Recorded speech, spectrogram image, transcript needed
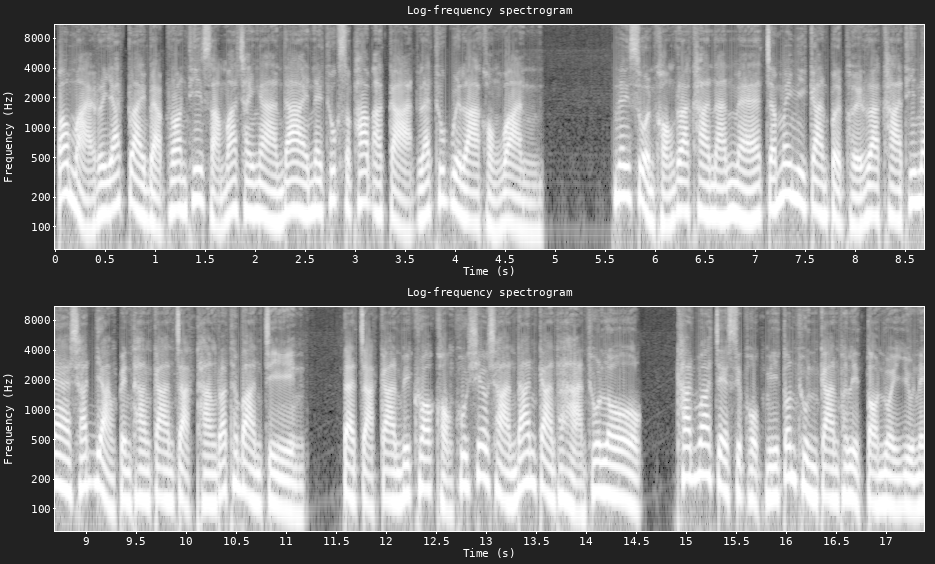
เป้าหมายระยะไกลแบบร่อนที่สามารถใช้งานได้ในทุกสภาพอากาศและทุกเวลาของวัน ในส่วนของราคานั้นแม้จะไม่มีการเปิดเผยราคาที่แน่ชัดอย่างเป็นทางการจากทางรัฐบาลจีน แต่จากการวิเคราะห์ของผู้เชี่ยวชาญด้านการทหารทั่วโลก คาดว่า J16 มีต้นทุนการผลิตต่อหน่วยอยู่ใน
